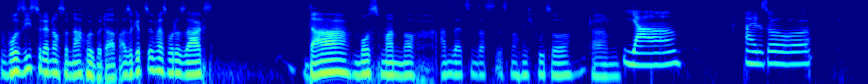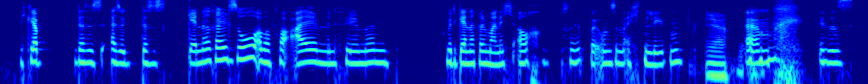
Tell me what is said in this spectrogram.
wo siehst du denn noch so Nachholbedarf? Also gibt es irgendwas, wo du sagst, da muss man noch ansetzen, das ist noch nicht gut so? Ähm, Ja, also ich glaube, das ist, also das ist generell so, aber vor allem in Filmen, mit generell meine ich auch so bei uns im echten Leben, ja. ähm, ist es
